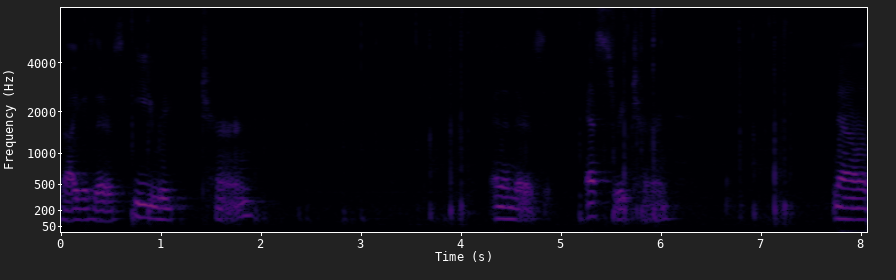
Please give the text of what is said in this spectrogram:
values. There's e-return, and then there's s return. Now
